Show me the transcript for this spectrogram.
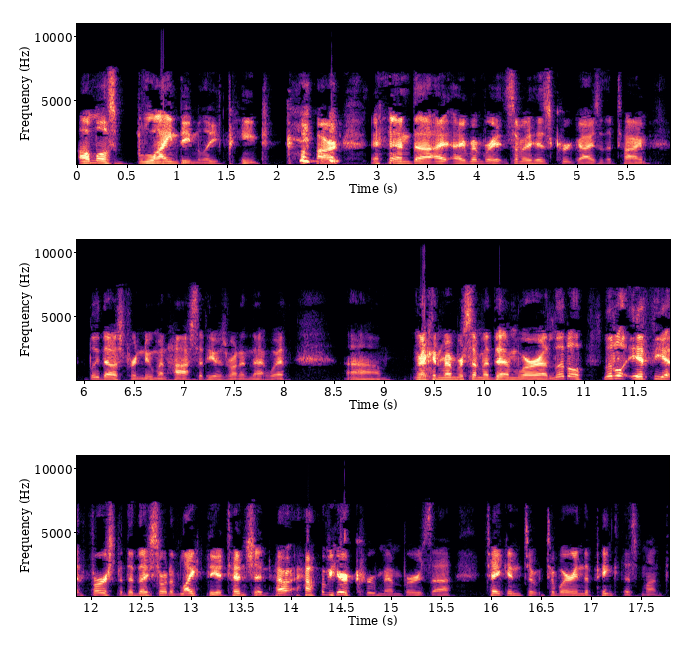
almost blindingly pink car, and uh, I, I remember some of his crew guys at the time. I believe that was for Newman Haas that he was running that with. Um, I can remember some of them were a little little iffy at first, but then they sort of liked the attention. How how have your crew members uh, taken to to wearing the pink this month?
